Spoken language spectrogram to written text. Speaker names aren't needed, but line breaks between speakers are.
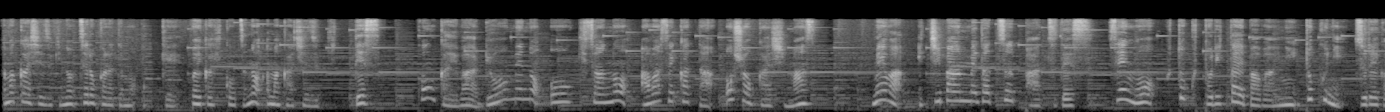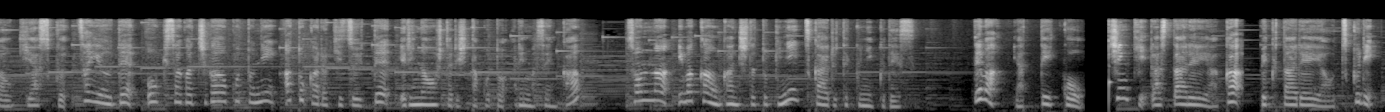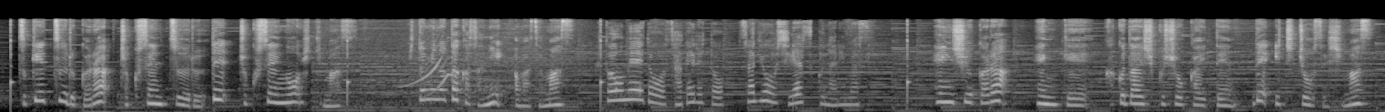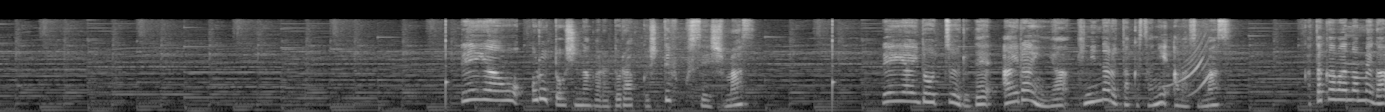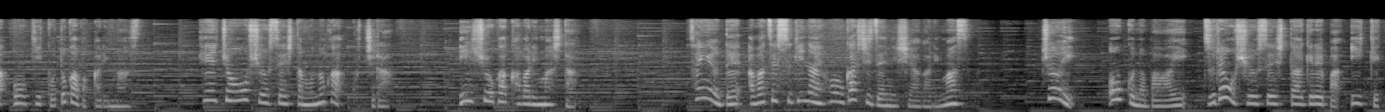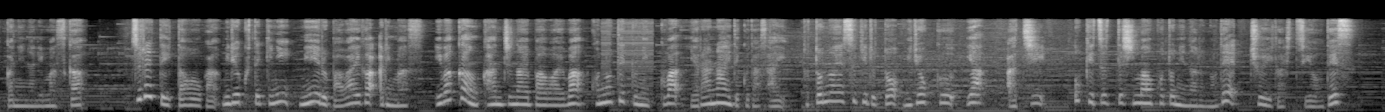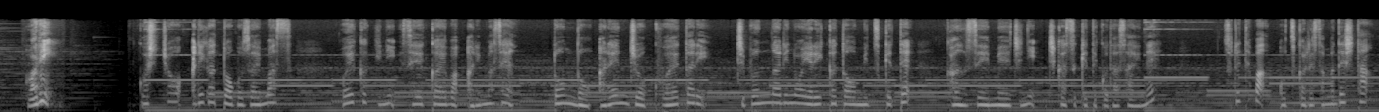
天川しずきのゼロからでも OK お絵かき講座の天川しずきです。今回は両目の大きさの合わせ方を紹介します。目は一番目立つパーツです。線を太く取りたい場合に特にズレが起きやすく左右で大きさが違うことに後から気づいてやり直したりしたことありませんか？そんな違和感を感じた時に使えるテクニックです。ではやっていこう。新規ラスターレイヤーかベクターレイヤーを作り図形ツールから直線ツールで直線を引きます。瞳の高さに合わせます。
不透明度を下げると作業しやすくなります。
編集から変形拡大縮小回転で位置調整します。レイヤーをオルト押しながらドラッグして複製します。レイヤー移動ツールでアイラインや気になる高さに合わせます。片側の目が大きいことがわかります形状を修正したものがこちら。印象が変わりました。左右で合わせすぎない方が自然に仕上がります。注意多くの場合ズレを修正してあげればいい結果になりますがずれていた方が魅力的に見える場合があります。違和感を感じない場合はこのテクニックはやらないでください。整えすぎると魅力や味を削ってしまうことになるので注意が必要です。終わり。ご視聴ありがとうございます。お絵かきに正解はありません。どんどんアレンジを加えたり自分なりのやり方を見つけて完成イメージに近づけてくださいね。それではお疲れ様でした。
